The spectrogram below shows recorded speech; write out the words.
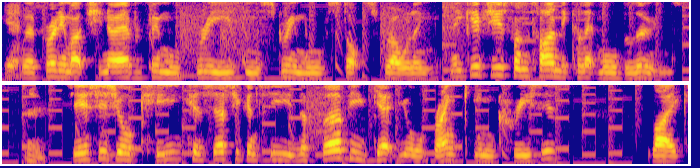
Yes. Where pretty much, you know, everything will freeze and the screen will stop scrolling. And it gives you some time to collect more balloons. Hmm. So this is your key, because as you can see, the further you get, your rank increases. Like,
